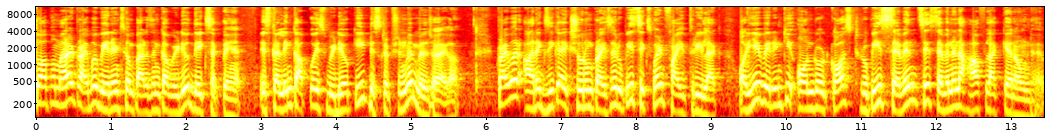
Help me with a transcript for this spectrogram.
तो आप हमारा ट्राइबर वेरिएंट्स कंपैरिजन का वीडियो देख सकते हैं। इसका लिंक आपको इस वीडियो की डिस्क्रिप्शन में मिल जाएगा। ट्राइबर आर का एक शोरूम प्राइस है rupees six point five three lakh और ये वेरियंट की on road cost rupees seven से सेवन एंड हाफ़ लाख के अराउंड है।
